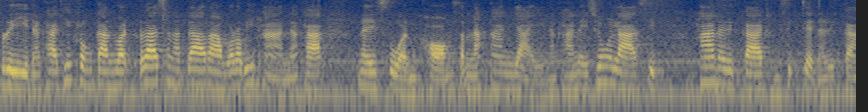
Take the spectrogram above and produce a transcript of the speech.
ฟรีนะคะ ที่โครงการวัดราชนัดดารามวรวิหารนะคะ ในส่วนของสำนักงานใหญ่นะคะ ในช่วงเวลา 15นาฬิกาถึง 17นาฬิกา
